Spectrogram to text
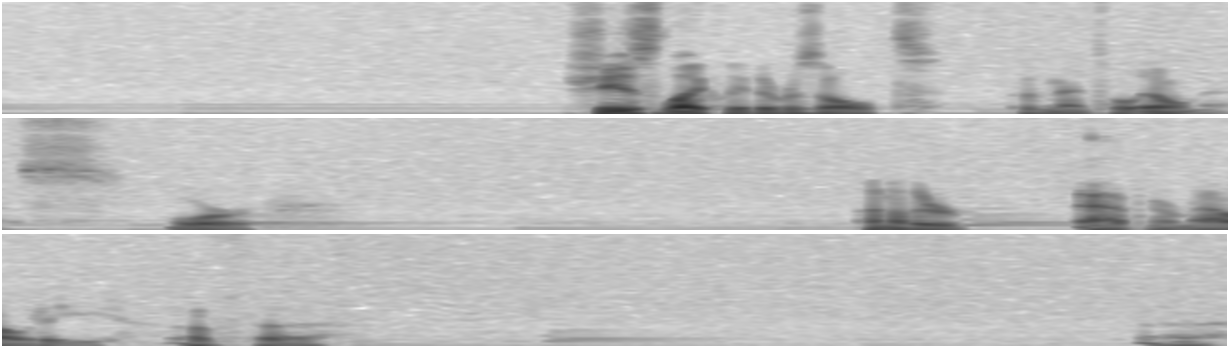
She is likely the result of mental illness, or another abnormality of the uh,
